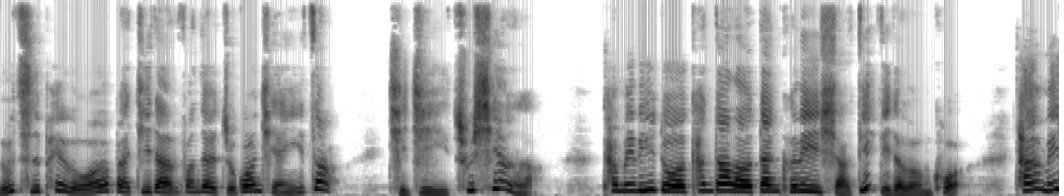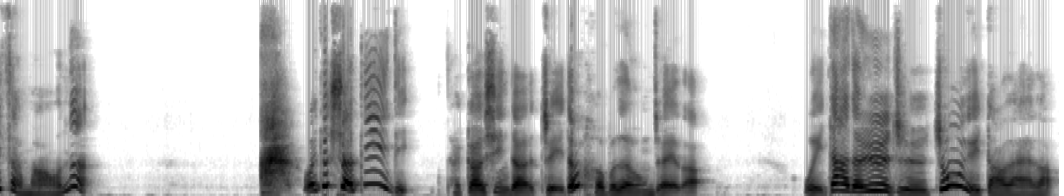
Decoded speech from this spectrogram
卢茨佩罗把鸡蛋放在烛光前一照，奇迹出现了。卡梅利多看到了蛋壳里小弟弟的轮廓，他还没长毛呢。啊，我的小弟弟！他高兴的嘴都合不拢嘴了。伟大的日子终于到来了，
